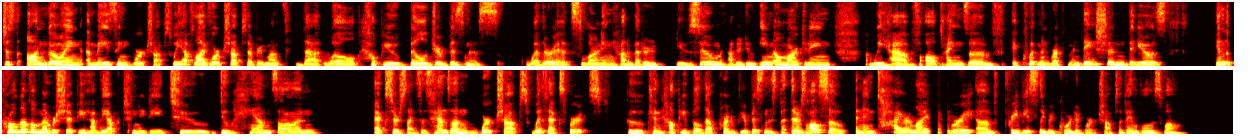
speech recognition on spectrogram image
just ongoing amazing workshops. We have live workshops every month that will help you build your business whether it's learning how to better use Zoom, how to do email marketing. We have all kinds of equipment recommendation videos. In the pro level membership, you have the opportunity to do hands on exercises, hands on workshops with experts who can help you build that part of your business. But there's also an entire library of previously recorded workshops available as well.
